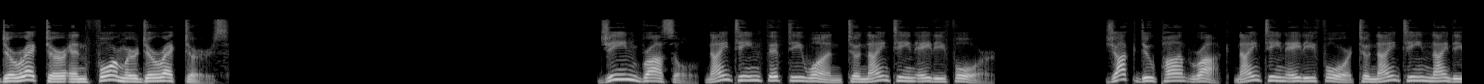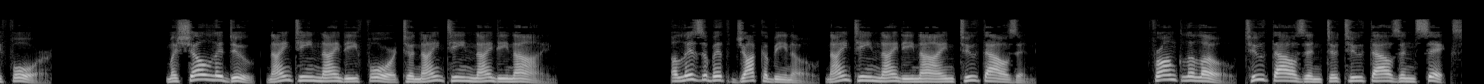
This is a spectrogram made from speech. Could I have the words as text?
Director and former directors Jean Brossel (1951–1984), Jacques Dupont-Roc (1984–1994), Michel Leduc (1994–1999), Elisabeth Giacobino (1999–2000), Franck Laloë (2000–2006),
